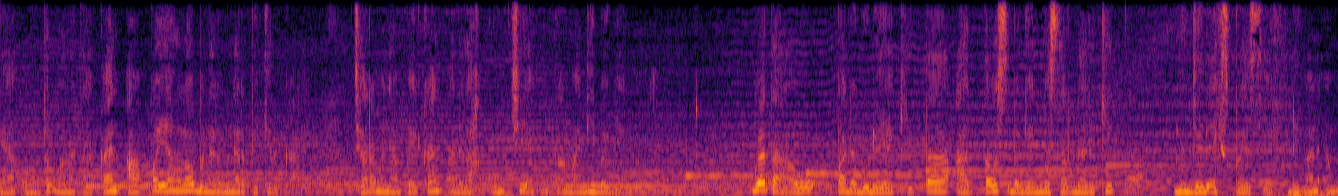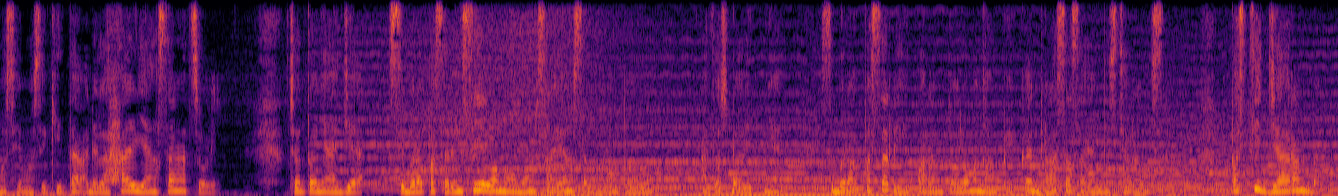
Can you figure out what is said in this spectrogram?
ya untuk mengatakan apa yang lo benar-benar pikirkan. Cara menyampaikan adalah kunci yang utama di bagian ini. Gue tahu pada budaya kita atau sebagian besar dari kita menjadi ekspresif dengan emosi-emosi kita adalah hal yang sangat sulit. Contohnya aja, seberapa sering sih lo ngomong sayang sama orang tua lo? Atau sebaliknya, Seberapa sering orang tua lo menyampaikan rasa sayangnya secara lisan? Pasti jarang banget.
